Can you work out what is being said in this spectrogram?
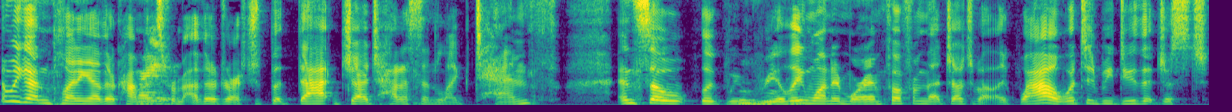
And we got in plenty of other comments right. from other directors, but that judge had us in like tenth, and so like we mm-hmm. really wanted more info from that judge about like, wow, what did we do that just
